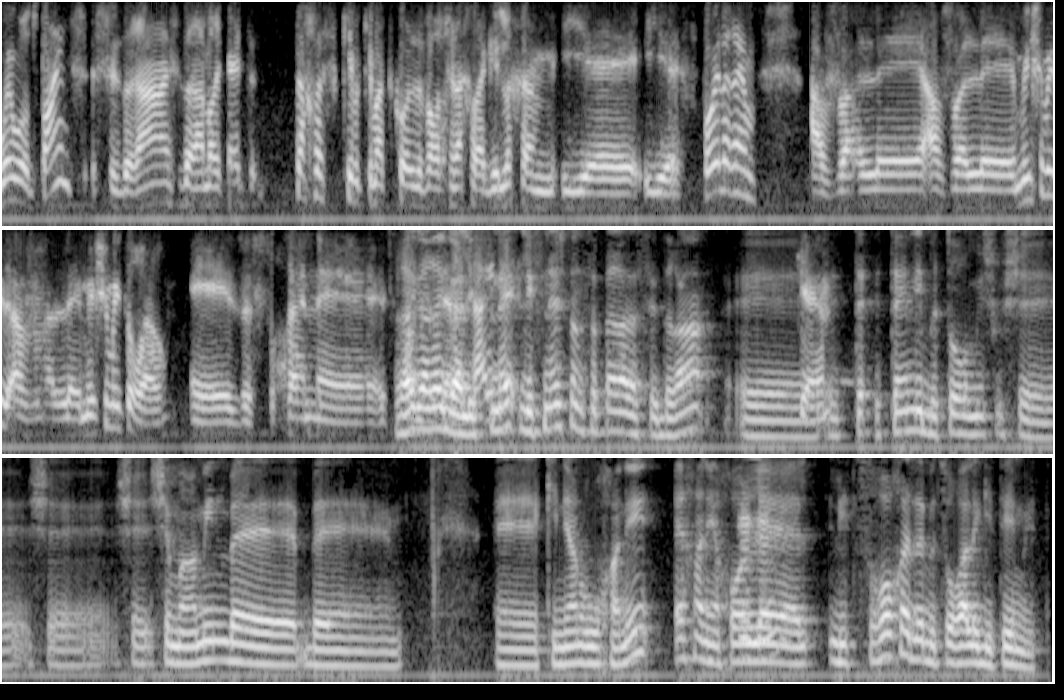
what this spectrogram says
Wayward Pines, סדרה אמריקאית, תכלס כמעט כל דבר שאני הולך להגיד לכם יהיה ספוילרים, אבל, אה, אבל, אה, מי, שמי, אבל אה, מי שמתעורר זה סוכן... רגע, רגע, לפני, לפני שאתה מספר על הסדרה, כן. ת, תן לי בתור מישהו ש, ש, ש, שמאמין בקניין רוחני, איך אני יכול לצרוך את זה בצורה לגיטימית.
